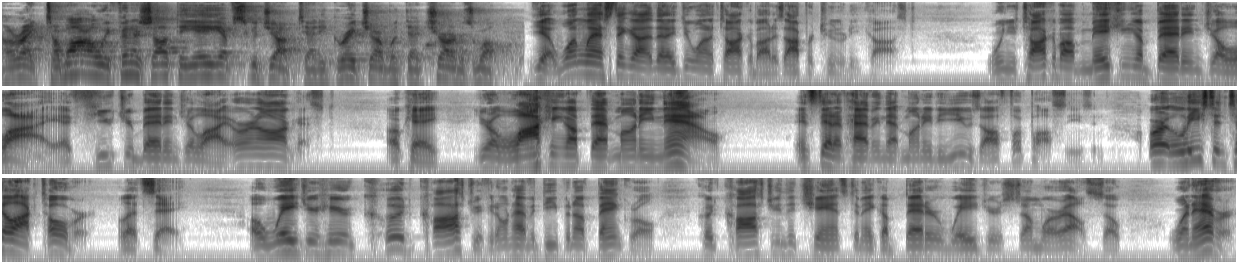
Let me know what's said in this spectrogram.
All right, tomorrow we finish out the AFs. Good job, Teddy. Great job with that chart as well. Yeah, one last thing uh, that I do want to talk about is opportunity cost. When you talk about making a bet in July, a future bet in July or in August, okay, you're locking up that money now instead of having that money to use all football season, or at least until October, let's say. A wager here could cost you, if you don't have a deep enough bankroll, could cost you the chance to make a better wager somewhere else. So, whenever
